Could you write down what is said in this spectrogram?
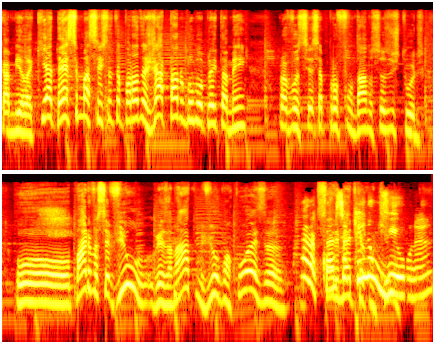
Camila, que a 16 temporada já tá no Globoplay também para você se aprofundar nos seus estudos. O Mário, você viu o Grey's Anatomy? Viu alguma coisa? Cara, série médica quem não viu, né?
